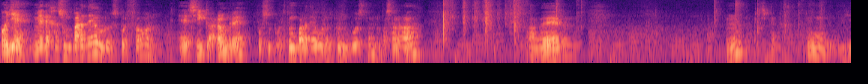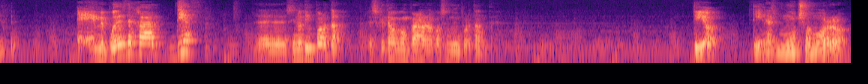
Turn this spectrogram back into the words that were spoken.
Oye, ¿me dejas un par de euros, por favor? Eh, sí, claro, hombre, por supuesto, un par de euros, por supuesto, no pasa nada. A ver... ¿Mm? Espera, un billete. Eh, ¿Me puedes dejar 10? Eh, si no te importa. Es que tengo que comprar una cosa muy importante. Tío, tienes mucho morro.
